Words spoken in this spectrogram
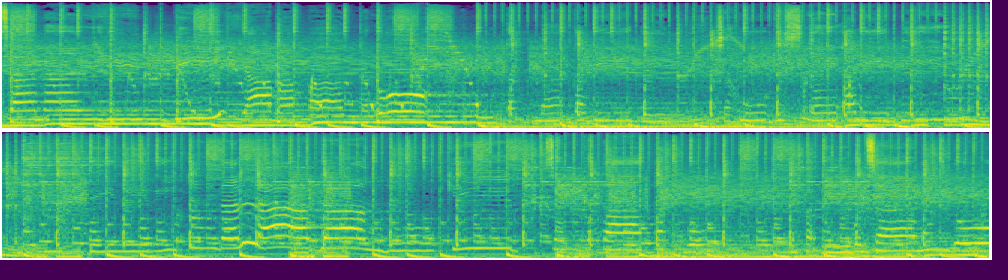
Sana'y hindi ka mapaglaro Utak na kabitin Sa hugis nga'y alipin. Piniritong dalagang bukid Sa'y katatakbo Nagpaiwan sa mundo.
